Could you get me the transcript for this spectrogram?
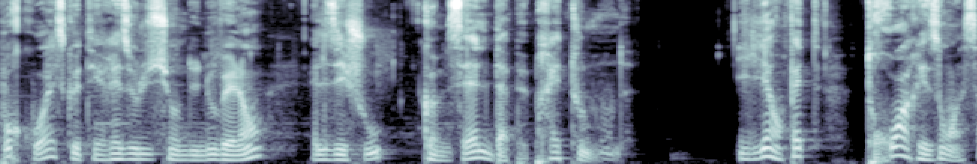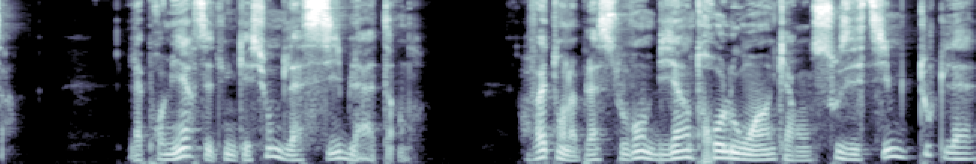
Pourquoi est-ce que tes résolutions du nouvel an, elles échouent comme celles d'à peu près tout le monde? Il y a en fait trois raisons à ça. La première, c'est une question de la cible à atteindre. En fait, on la place souvent bien trop loin car on sous-estime toute la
